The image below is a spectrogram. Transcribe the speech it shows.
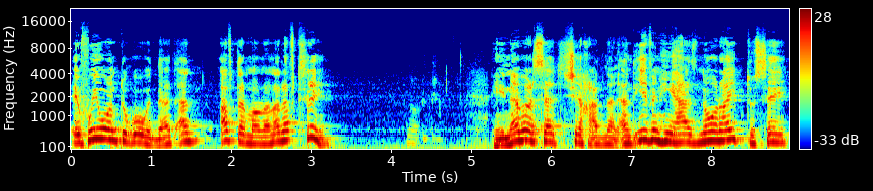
If we want to go with that, and after Maulana left three. He never said Sheikh Adnan, and even he has no right to say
